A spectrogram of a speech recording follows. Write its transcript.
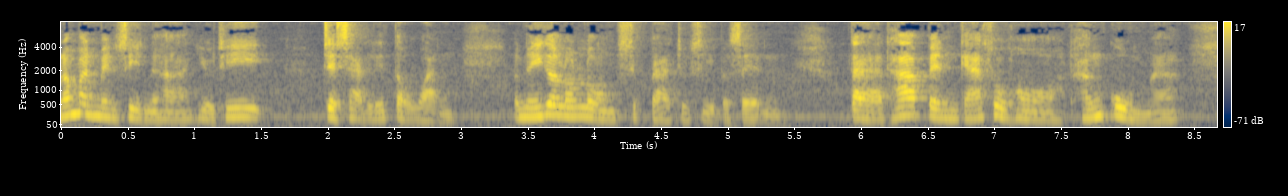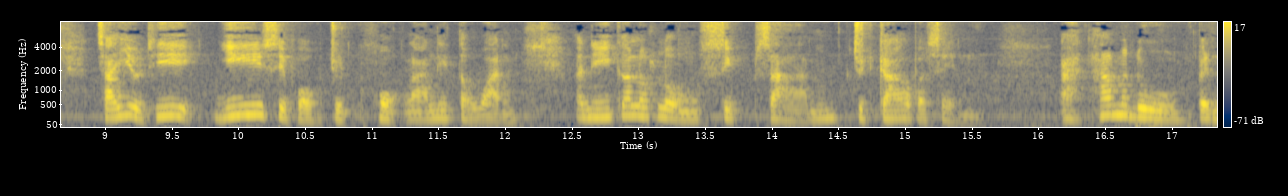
น้ำมันเบนซินนะคะ อยู่ที่7แสนลิตรต่อวัน อันนี้ก็ลดลง 18.4%แต่ถ้าเป็นแก๊สโซฮอล์ทั้งกลุ่มนะใช้อยู่ที่ 26.6 ล้านลิตรต่อวัน อันนี้ก็ลดลง 13.9%อะถ้ามาดูเป็น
